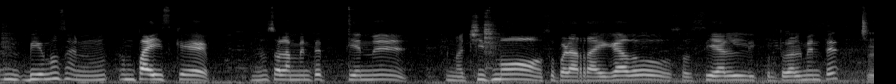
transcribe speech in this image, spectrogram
mm, vivimos en un país que no solamente tiene el machismo súper arraigado social y culturalmente, sí.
